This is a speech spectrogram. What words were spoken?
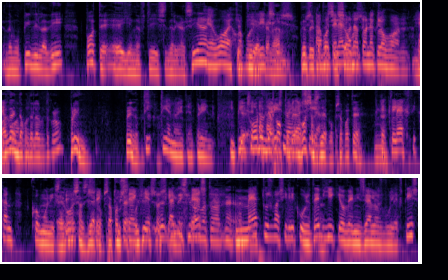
Να μου πει δηλαδή πότε έγινε αυτή η συνεργασία Εγώ έχω και τι έκαναν. Δεν το είπατε αποτελέσματα των εκλογών. Μα δεν είναι αποτελέσματα των εκλογών. Πριν. Πριν τι, τις εννοείται πριν; Υπήρξε και διακόπτεται. Εγώ σας διέκοψα ποτέ. Ναι. Εκλέχθηκαν κομμουνιστές. Εγώ σας διέκοψα ποτέ. Του έκαιε σοσιαλιστές ναι, ναι, με τους βασιλικούς. Δεν βγήκε ο Βενιζέλος βουλευτής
